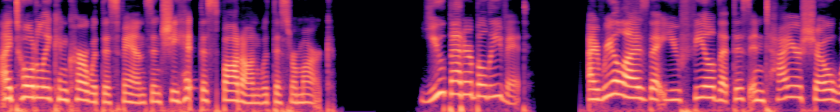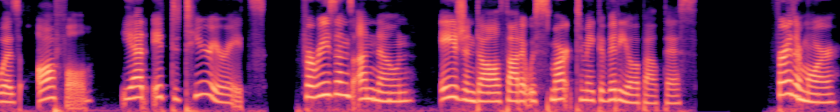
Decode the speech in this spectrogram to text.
I totally concur with this fan since she hit the spot on with this remark. You better believe it. I realize that you feel that this entire show was awful, yet it deteriorates. For reasons unknown, Asian Doll thought it was smart to make a video about this. Furthermore,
